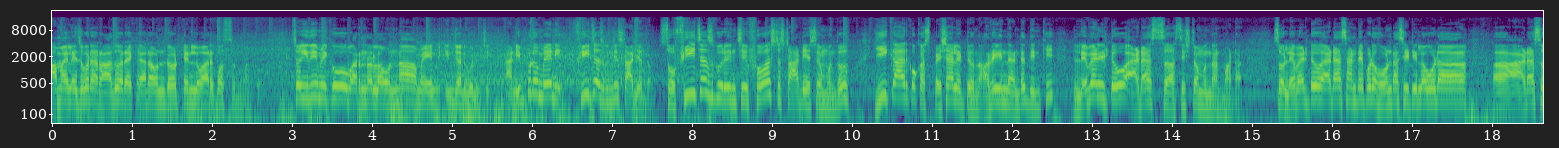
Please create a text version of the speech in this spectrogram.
ఆ మైలేజ్ కూడా రాదు అరౌండ్ టెన్ వరకు వస్తుంది మాకు. సో ఇది మీకు వర్నర్లో ఉన్న మెయిన్ ఇంజన్ గురించి. అండ్ ఇప్పుడు మెయిన్ ఫీచర్స్ గురించి స్టార్ట్ చేద్దాం. సో ఫీచర్స్ గురించి ఫస్ట్ స్టార్ట్ చేసే ముందు ఈ కార్కి ఒక స్పెషాలిటీ ఉంది. అదేంటంటే దీనికి లెవెల్ టూ అడాస్ సిస్టమ్ ఉందన్నమాట. సో లెవెల్ టూ అడాస్ అంటే ఇప్పుడు హోండా సిటీలో కూడా uh, అడాస్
